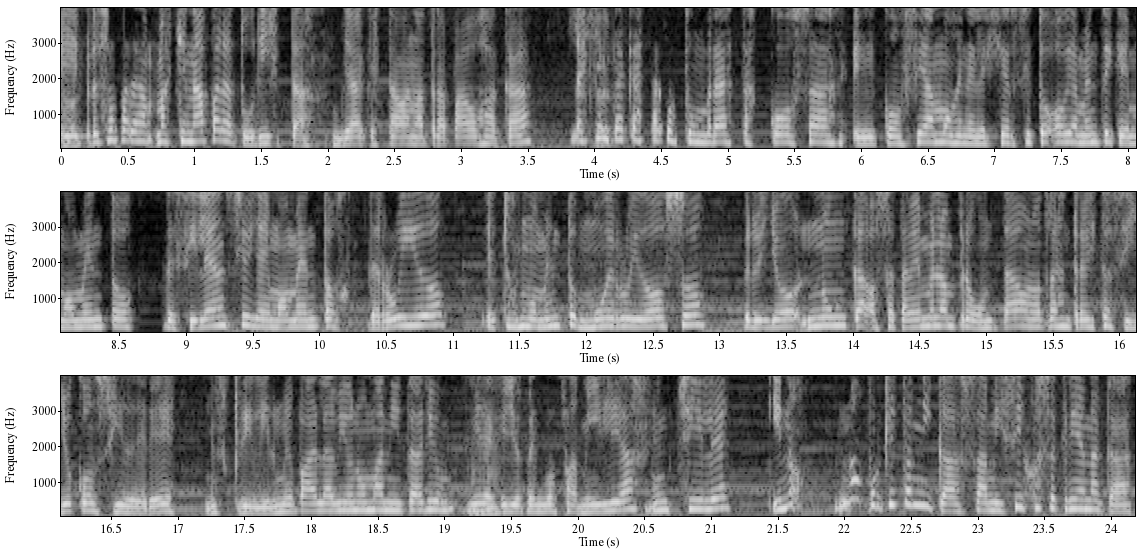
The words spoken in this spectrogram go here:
eh, pero eso para, más que nada para turistas, ya que estaban atrapados acá. La gente acá está acostumbrada a estas cosas, eh, confiamos en el ejército, obviamente que hay momentos de silencio y hay momentos de ruido, esto es un momento muy ruidoso, pero yo nunca, o sea, también me lo han preguntado en otras entrevistas si yo consideré inscribirme para el avión humanitario, mira que yo tengo familia en Chile y no, no, porque está en mi casa, mis hijos se crían acá,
